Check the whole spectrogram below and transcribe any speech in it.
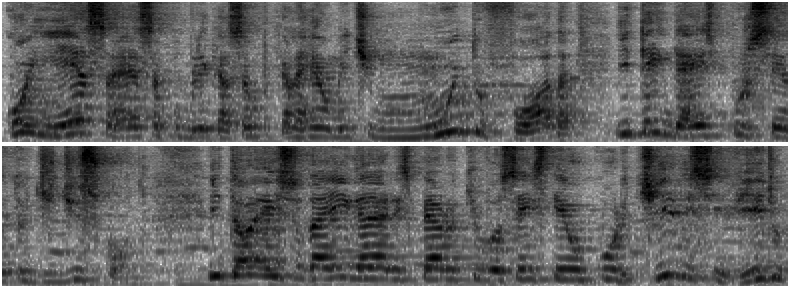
Conheça essa publicação porque ela é realmente muito foda e tem 10% de desconto. Então é isso daí, galera, espero que vocês tenham curtido esse vídeo.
